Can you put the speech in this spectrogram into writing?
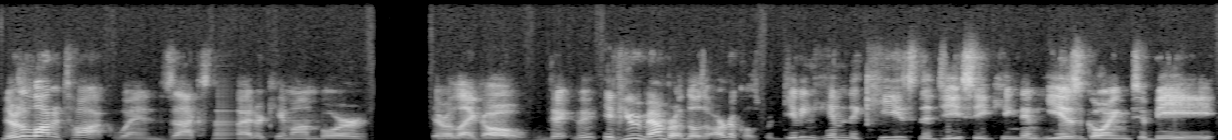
There's a lot of talk when Zack Snyder came on board. They were like, "Oh, they, if you remember those articles, we're giving him the keys to the DC kingdom. He is going to be."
